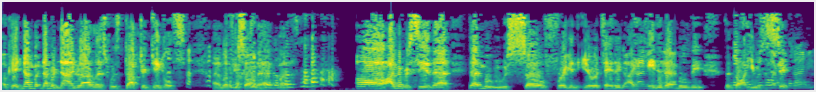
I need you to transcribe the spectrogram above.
Okay, number number nine on our list was Doctor Giggles. I don't know if you saw that, but oh, I remember seeing that. That movie was so friggin' irritating. I Every time you hated that movie. The Makes dog, he was giggle sick. every Every time you,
